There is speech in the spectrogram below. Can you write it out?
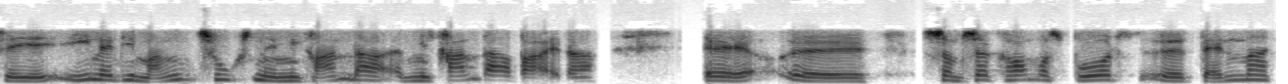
til en af de mange tusinde migranter, migrantarbejdere, øh, øh, som så kom og spurgte øh, Danmark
